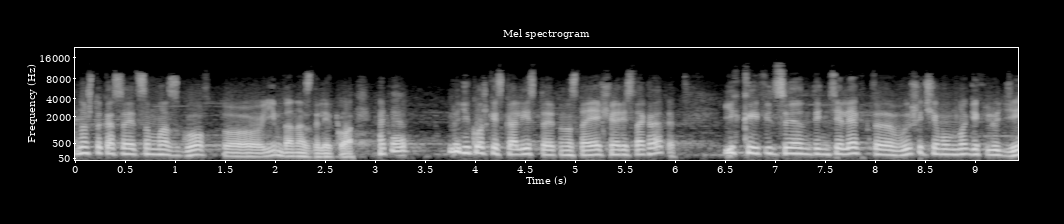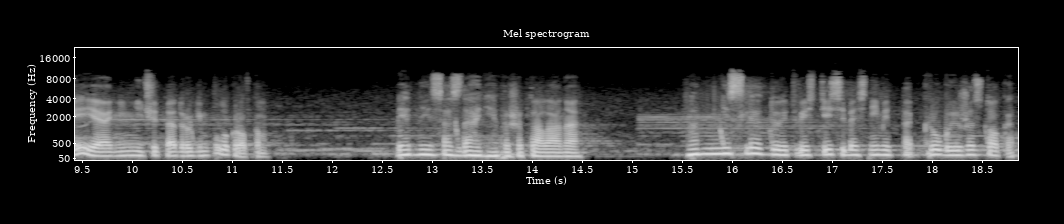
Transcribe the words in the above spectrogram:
Но что касается мозгов, то им до нас далеко. Хотя люди-кошки скалисты — это настоящие аристократы. Их коэффициент интеллекта выше, чем у многих людей, и они не чита другим полукровкам. «Бедные создания», — прошептала она. «Вам не следует вести себя с ними так грубо и жестоко».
